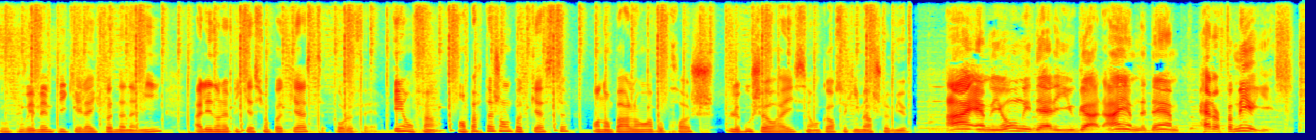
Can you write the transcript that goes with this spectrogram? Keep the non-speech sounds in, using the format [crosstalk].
Vous pouvez même piquer l'iPhone d'un ami, aller dans l'application podcast pour le faire. Et enfin, en partageant le podcast, en en parlant à vos proches, le bouche à oreille, c'est encore ce qui marche le mieux. I am the only daddy you got. I am the damn paterfamilias.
